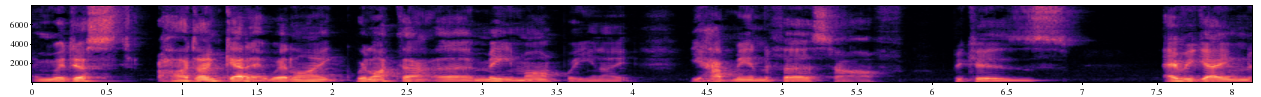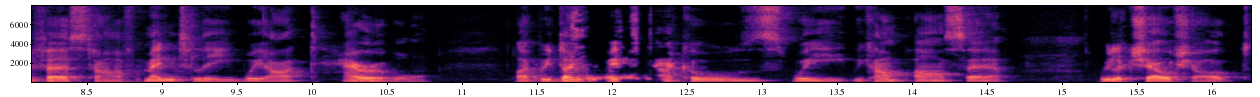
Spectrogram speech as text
and we're just oh, I don't get it. We're like we're like that uh, meme, aren't we? You know, you had me in the first half because every game in the first half, mentally we are terrible. Like we don't make tackles, we we can't pass it, we look shell shocked,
